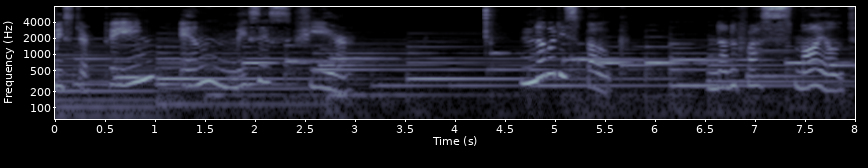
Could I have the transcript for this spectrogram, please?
Mr. Pain and Mrs. Fear. Nobody spoke, none of us smiled,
